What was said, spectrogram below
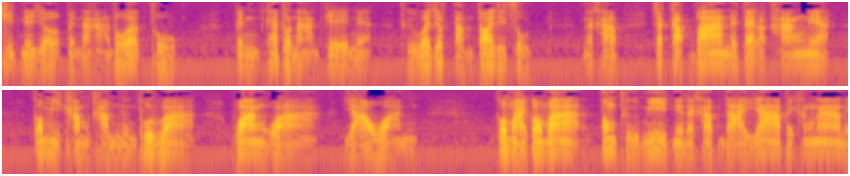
คิดเนี่ยเยอะเป็นทหาร เพราะว่าถูกเป็นแค่พลทหารเกณฑ์เนี่ย ถือว่ายศต่ำต้อยที่สุดนะครับ จะกลับบ้านในแต่ละครั้งเนี่ยก็มีคำคำหนึ่งพูดว่าว่างวา ยาววัน ก็หมายความว่าต้องถือมีดเนี่ยนะครับ ดายหญ้าไปข้างหน้าใน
